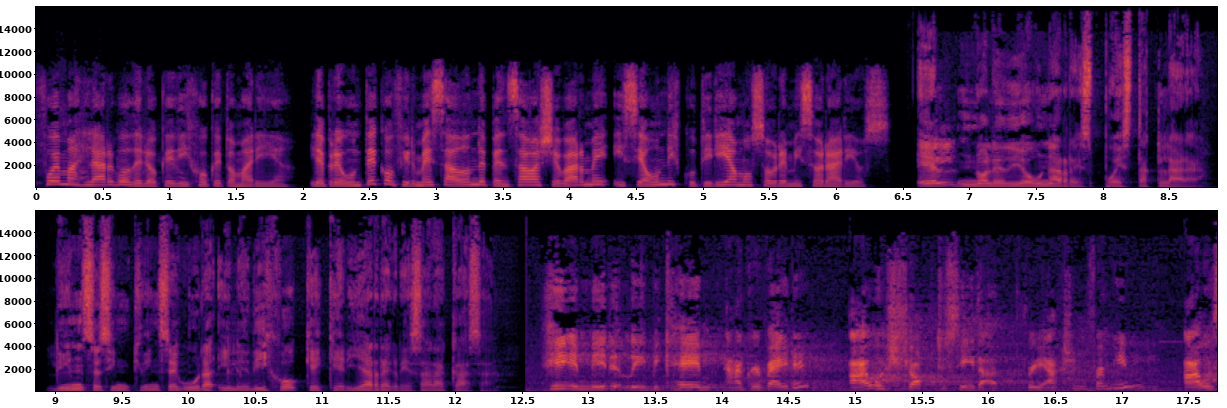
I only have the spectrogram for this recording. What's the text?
Fue más largo de lo que dijo que tomaría. Le pregunté con firmeza a dónde pensaba llevarme y si aún discutiríamos sobre mis horarios. Él no le dio una respuesta clara. Lynn se sintió insegura y le dijo que quería regresar a casa. He immediately became aggravated. I was shocked to see that reaction from him. I was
